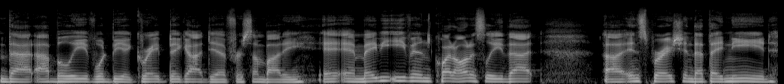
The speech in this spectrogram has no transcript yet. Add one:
that I believe would be a great big idea for somebody, and maybe even quite honestly that uh, inspiration that they need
